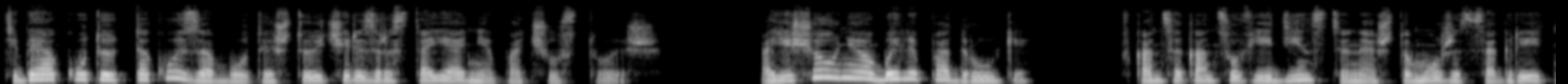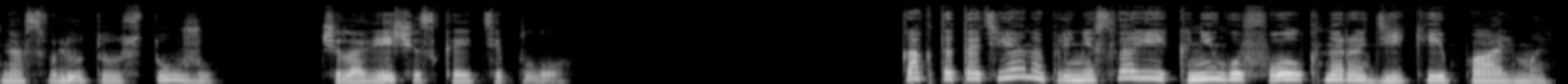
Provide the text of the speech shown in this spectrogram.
тебя окутают такой заботой, что и через расстояние почувствуешь. А еще у нее были подруги. В конце концов, единственное, что может согреть нас в лютую стужу — человеческое тепло. Как-то Татьяна принесла ей книгу Фолкнера «Дикие пальмы».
